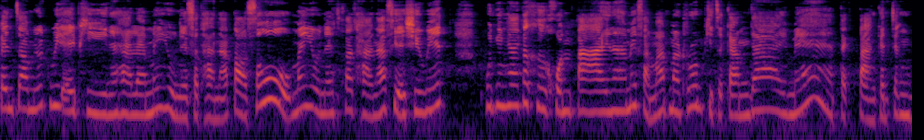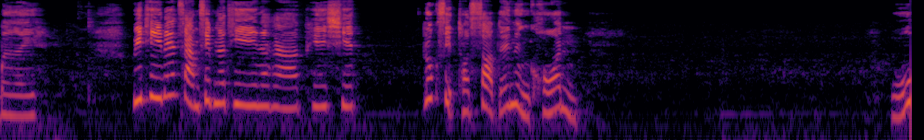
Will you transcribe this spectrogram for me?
เป็นจอมยุทธ VIP นะคะ และไม่อยู่ในสถานะต่อสู้ ไม่อยู่ในสถานะเสียชีวิต พูดง่ายๆก็คือคนตายนะ ไม่สามารถมาร่วมกิจกรรมได้แม่แตกต่างกันจังเบย วิธีเล่น 30 นาทีนะคะ พิชิตลูกศิษย์ทดสอบได้หนึ่งคนโอ้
